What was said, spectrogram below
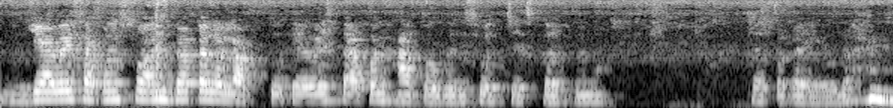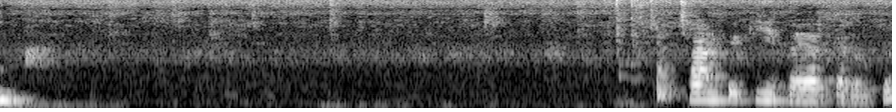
ज्यावेळेस आपण स्वयंपाकाला लागतो त्यावेळेस तर आपण हात वगैरे स्वच्छच करतो ना. त्याचं काय एवढं? छानपैकी हे तयार करायचं.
